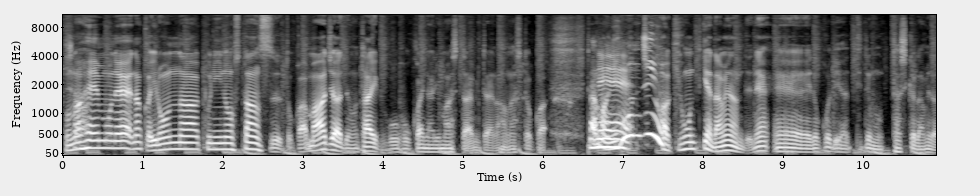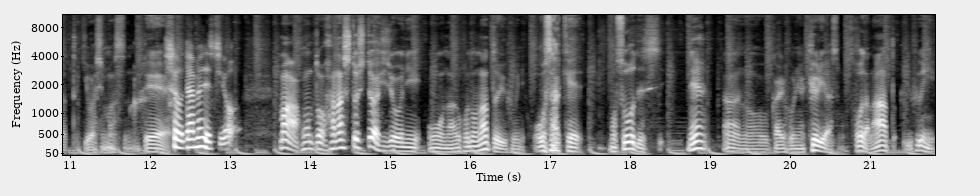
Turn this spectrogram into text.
その辺もねなんかいろんな国のスタンスとか、まあ、アジアでもタイが合法化になりましたみたいな話とか。ただまあ日本人は基本的にはダメなんでね、えーどこでやってても確かダメだった気はしますんで。そう、ダメですよ。まあ本当話としては非常におなるほどなというふうにお酒もそうですしね。あのカリフォルニアキュリアスもそうだなというふうに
